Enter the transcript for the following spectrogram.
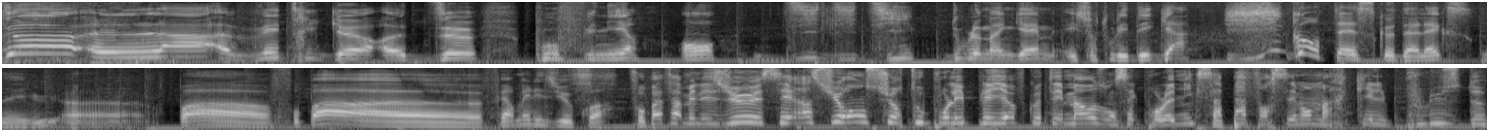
de la V-Trigger 2 pour finir en DDT double mind game et surtout les dégâts gigantesques d'Alex. Vous avez vu, euh, faut pas, faut pas euh, fermer les yeux quoi. Faut pas fermer les yeux et c'est rassurant surtout pour les playoffs côté Mouse. On sait que Problem X ça n'a pas forcément marqué le plus de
